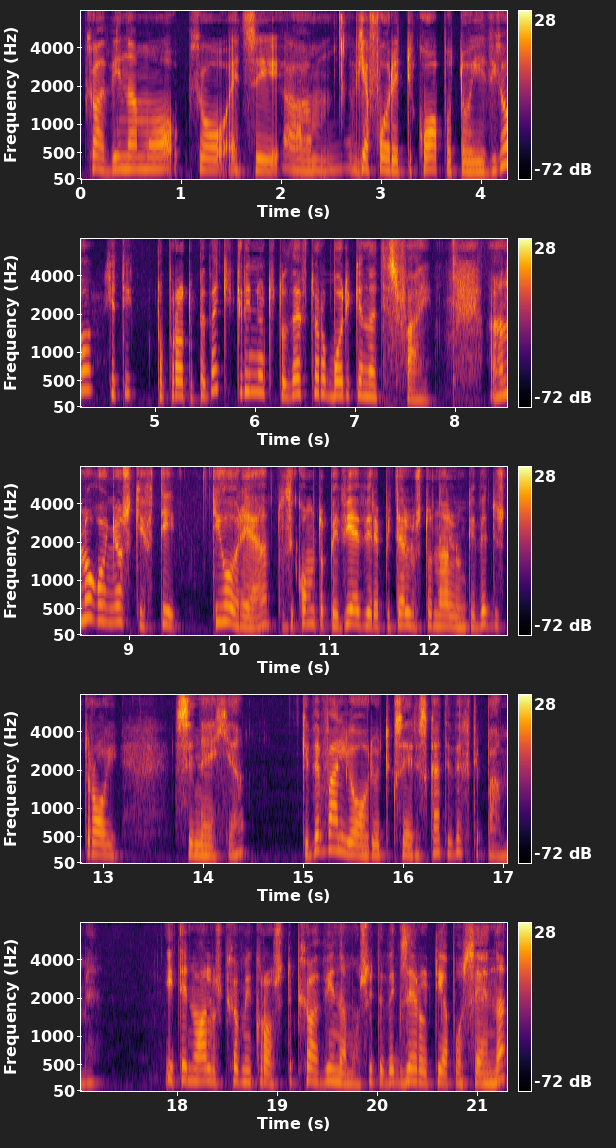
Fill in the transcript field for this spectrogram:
πιο αδύναμο, πιο έτσι διαφορετικό από το ίδιο γιατί το πρώτο παιδάκι κρίνει ότι το δεύτερο μπορεί και να τις φάει. Αν ο γονιός σκεφτεί τι ωραία, το δικό μου το παιδί έδιρε επιτέλους τον άλλον και δεν της τρώει συνέχεια, και δεν βάλει όριο ότι ξέρεις κάτι δεν χτυπάμε, είτε είναι ο άλλος πιο μικρός, είτε πιο αδύναμος, είτε δεν ξέρω τι από σένα,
